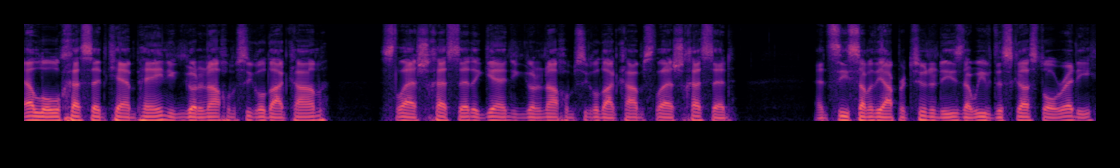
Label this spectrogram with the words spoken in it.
Elul Chesed campaign. You can go to NachumSegal.com slash chesed. Again, you can go to NachumSegal.com slash chesed and see some of the opportunities that we've discussed already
